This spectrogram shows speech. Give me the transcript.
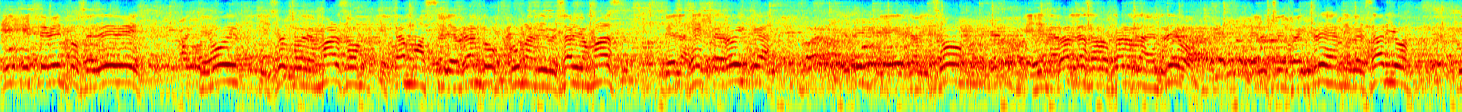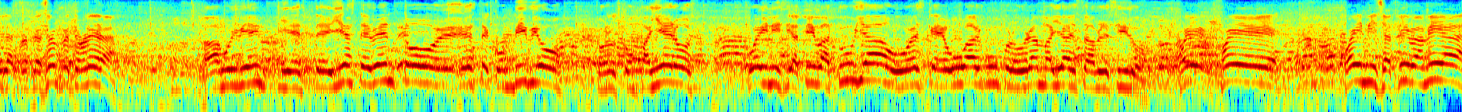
E-, este evento se debe a que hoy, 18 de marzo, estamos celebrando un aniversario más de la gesta petrolera. Ah, muy bien. Y este, y este evento, este convivio con los compañeros, ¿fue iniciativa tuya o es que hubo algún programa ya establecido? Fue, fue, fue iniciativa mía,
